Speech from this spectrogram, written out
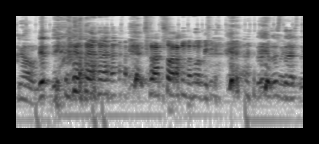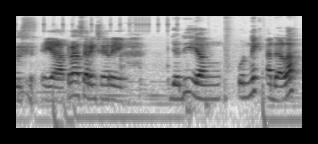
grounded deh. 100 orang dong lebih. terus terus terus terus. Iya, akhirnya sharing-sharing. Jadi yang unik adalah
